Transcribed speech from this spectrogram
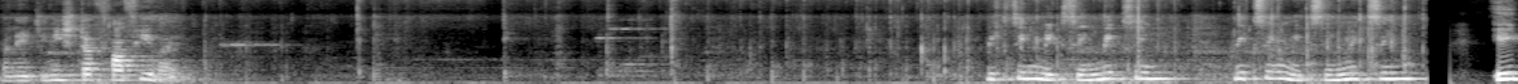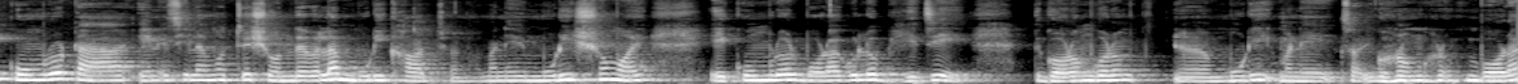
মানে জিনিসটা ফাফি হয়। Mixing mixing mixing mixing mixing mixing এই কুমড়োটা এনেছিলাম হচ্ছে সন্ধেবেলা মুড়ি খাওয়ার জন্য। মানে মুড়ির সময় এই কুমড়োর বড়াগুলো ভেজে গরম গরম মুড়ি মানে সরি গরম গরম বড়া,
